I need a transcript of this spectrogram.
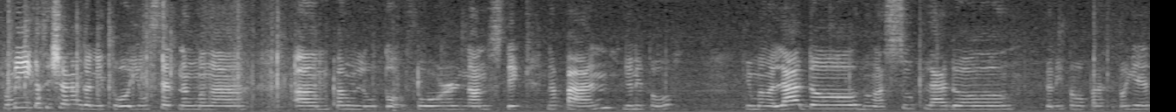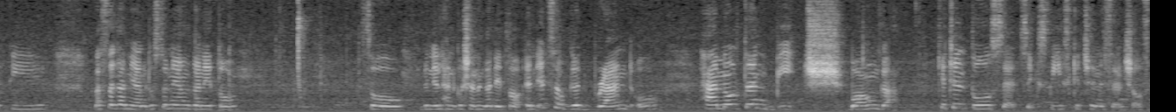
humingi kasi siya ng ganito, yung set ng mga um, pangluto for non-stick na pan, ganito. Yung mga ladle, mga soup ladle, ganito para spaghetti. Basta ganyan, gusto niya yung ganito. So, binilhan ko siya ng ganito. And it's a good brand, oh. Hamilton Beach Bongga. Kitchen tool set, 6-piece kitchen essentials.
